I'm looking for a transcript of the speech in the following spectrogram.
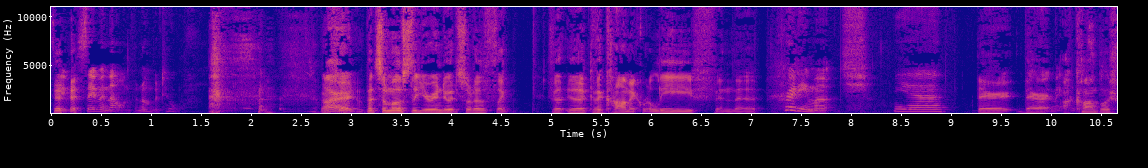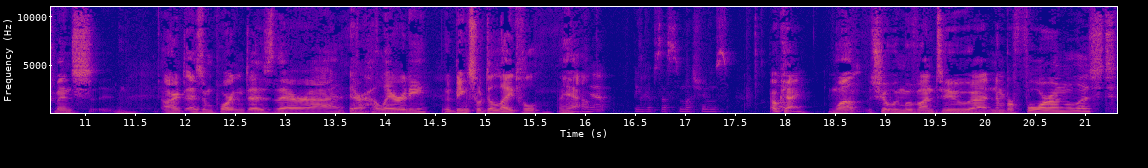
Save, saving that one for number two. All Sure. right. But so mostly you're into it, sort of like the, like the comic relief and the Pretty much. Yeah. Their their That sense. accomplishments aren't as important as their uh, their hilarity. the being so delightful. Yeah. Yeah. Being obsessed with mushrooms. Okay. Well, shall we move on to uh, number four on the list?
